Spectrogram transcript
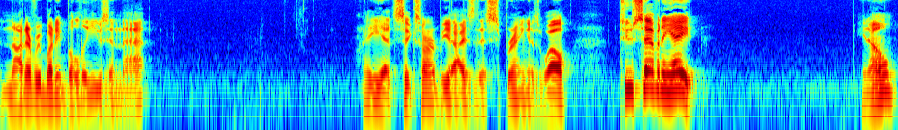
Not everybody believes in that. He had six RBIs this spring as well. 278. You know,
